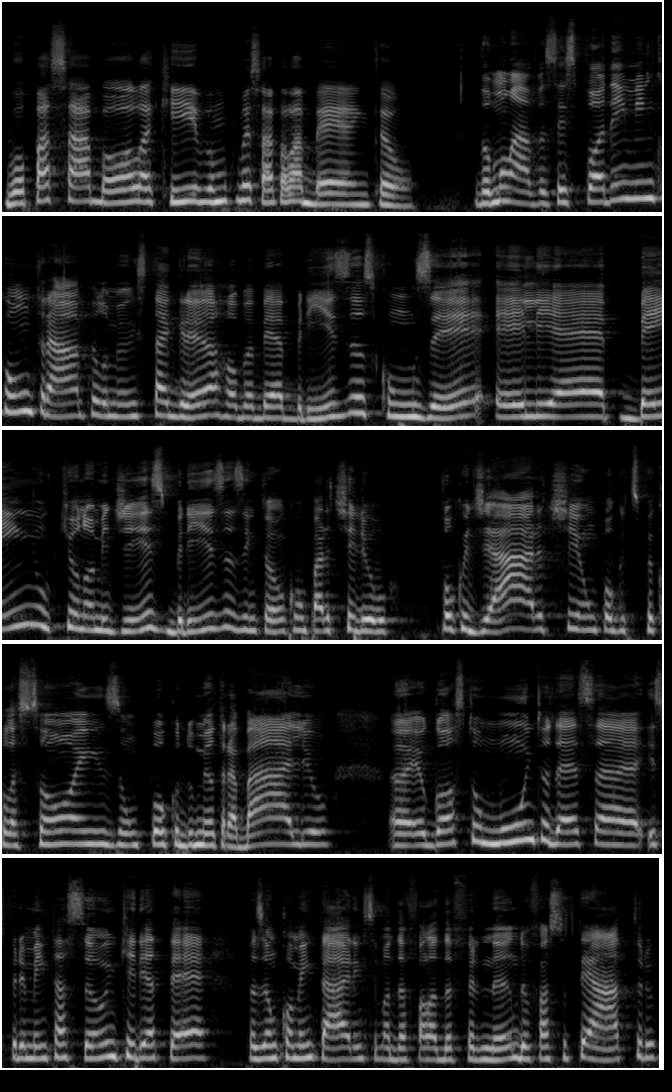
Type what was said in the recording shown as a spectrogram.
Vou passar a bola aqui, vamos começar pela Bea, então. Vamos lá, vocês podem me encontrar pelo meu Instagram, beabrisas, com um Z. Ele é bem o que o nome diz, brisas, então eu compartilho um pouco de arte, um pouco de especulações, um pouco do meu trabalho. Uh, eu gosto muito dessa experimentação e queria até fazer um comentário em cima da fala da Fernanda. Eu faço teatro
